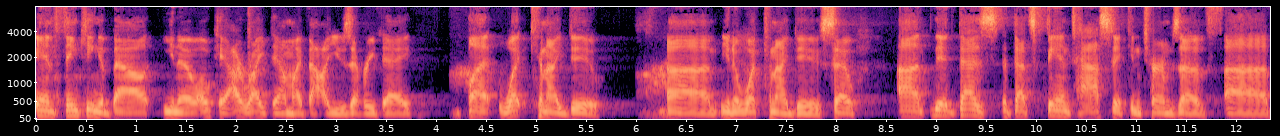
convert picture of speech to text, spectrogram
and thinking about, you know, okay, I write down my values every day, but what can I do? Um, you know, what can I do? So uh, it, that is that's fantastic in terms of uh,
